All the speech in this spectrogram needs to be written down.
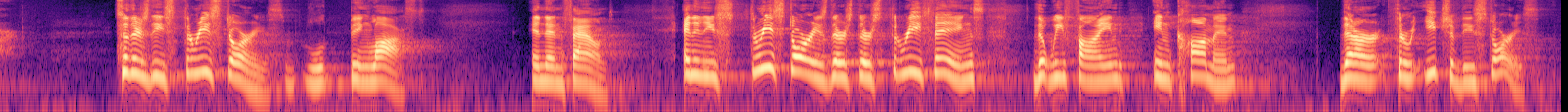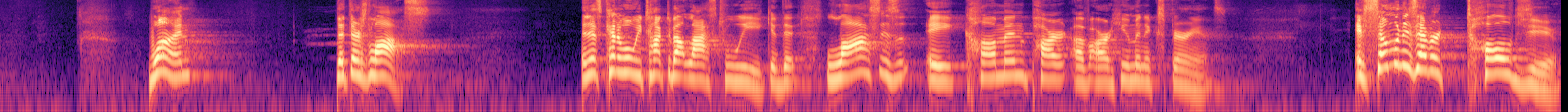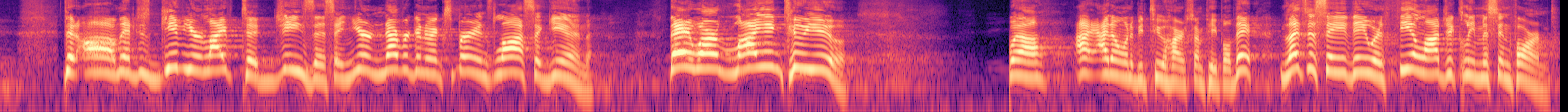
so there's these three stories being lost and then found. And in these three stories, there's, there's three things that we find in common that are through each of these stories. One, that there's loss. And that's kind of what we talked about last week that loss is a common part of our human experience. If someone has ever told you that, oh man, just give your life to Jesus and you're never going to experience loss again, they were lying to you. Well, I, I don't want to be too harsh on people. They, let's just say they were theologically misinformed.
